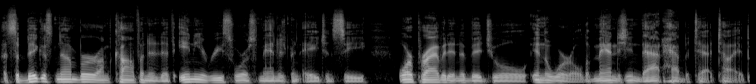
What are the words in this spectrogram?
That's the biggest number I'm confident of any resource management agency or private individual in the world of managing that habitat type.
